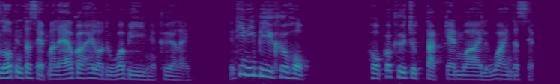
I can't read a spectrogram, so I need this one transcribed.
slope intercept มาแล้วก็ให้เราดูว่า b เนี่ยคืออะไร ในที่นี้ b คือ 6 6 ก็คือจุดตัดแกน y หรือ y intercept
